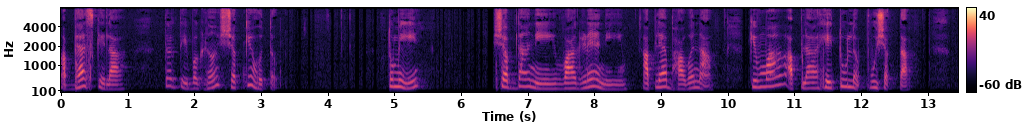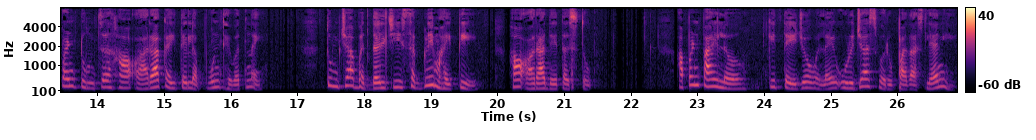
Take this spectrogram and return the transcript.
अभ्यास केला तर ते बघणं शक्य होतं. तुम्ही शब्दाने वागण्याने आपल्या भावना किंवा आपला हेतू लपवू शकता पण तुमचं हा आरा काही ते लपवून ठेवत नाही. तुमच्याबद्दलची सगळी माहिती हा ऑरा देत असतो. आपण पाहिलं की तेजोवलय ऊर्जा स्वरूपात असल्याने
